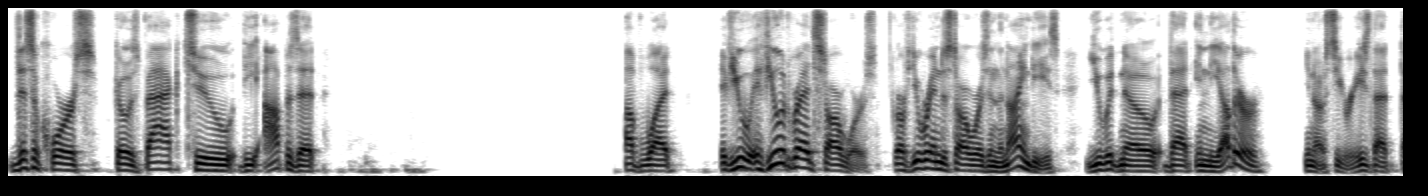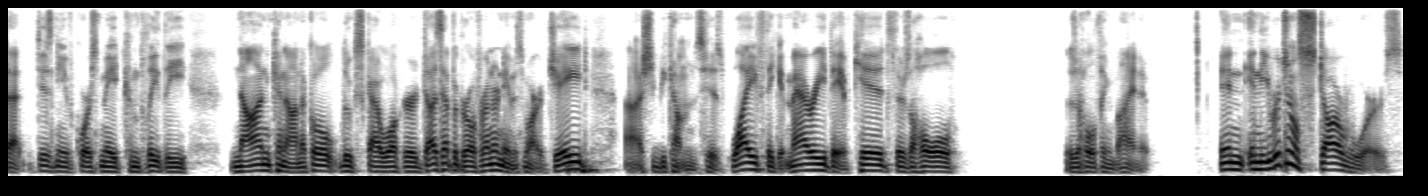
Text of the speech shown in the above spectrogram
this, of course, goes back to the opposite of what if you if you had read Star Wars or if you were into Star Wars in the 90s, you would know that in the other, you know, series that that Disney of course made completely non-canonical, Luke Skywalker does have a girlfriend. Her name is Mara Jade. Uh, she becomes his wife. They get married. They have kids. There's a whole there's a whole thing behind it. In in the original Star Wars,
